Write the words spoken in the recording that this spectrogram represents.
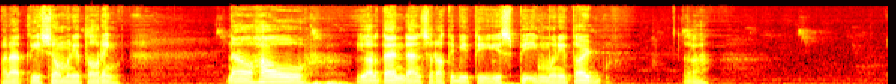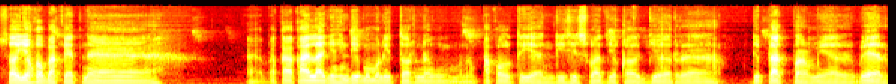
para at least yung monitoring. Now, how your attendance or activity is being monitored. Uh, so, yung ko bakit na Uh, baka nyo hindi mo monitor ng, ng faculty yan. This is what you call your uh, the platform where, where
